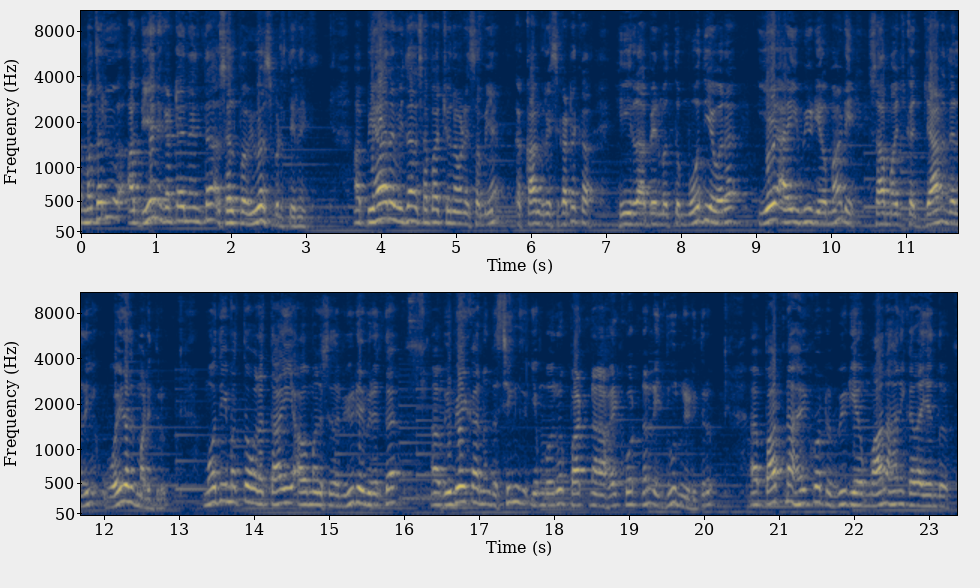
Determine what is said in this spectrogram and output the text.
ಮೊದಲು ಅದೇನು ಘಟನೆ ಅಂತ ಸ್ವಲ್ಪ ವಿವರಿಸ್ಬಿಡ್ತೀನಿ. ಆ, ಬಿಹಾರ ವಿಧಾನಸಭಾ ಚುನಾವಣೆ ಸಮಯ ಕಾಂಗ್ರೆಸ್ ಘಟಕ ಹೀರಾಬೇನ್ ಮತ್ತು ಮೋದಿಯವರ ಎ ಐ ವಿಡಿಯೋ ಮಾಡಿ ಸಾಮಾಜಿಕ ಜಾಲದಲ್ಲಿ ವೈರಲ್ ಮಾಡಿದರು. ಮೋದಿ ಮತ್ತು ಅವರ ತಾಯಿ ಅವಮಾನಿಸಿದ ವಿಡಿಯೋ ವಿರುದ್ಧ ವಿವೇಕಾನಂದ ಸಿಂಗ್ ಎಂಬುವರು ಪಾಟ್ನಾ ಹೈಕೋರ್ಟ್ನಲ್ಲಿ ದೂರು ನೀಡಿದರು. ಪಾಟ್ನಾ ಹೈಕೋರ್ಟ್ ವಿಡಿಯೋ ಮಾನಹಾನಿಕರ ಎಂದು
